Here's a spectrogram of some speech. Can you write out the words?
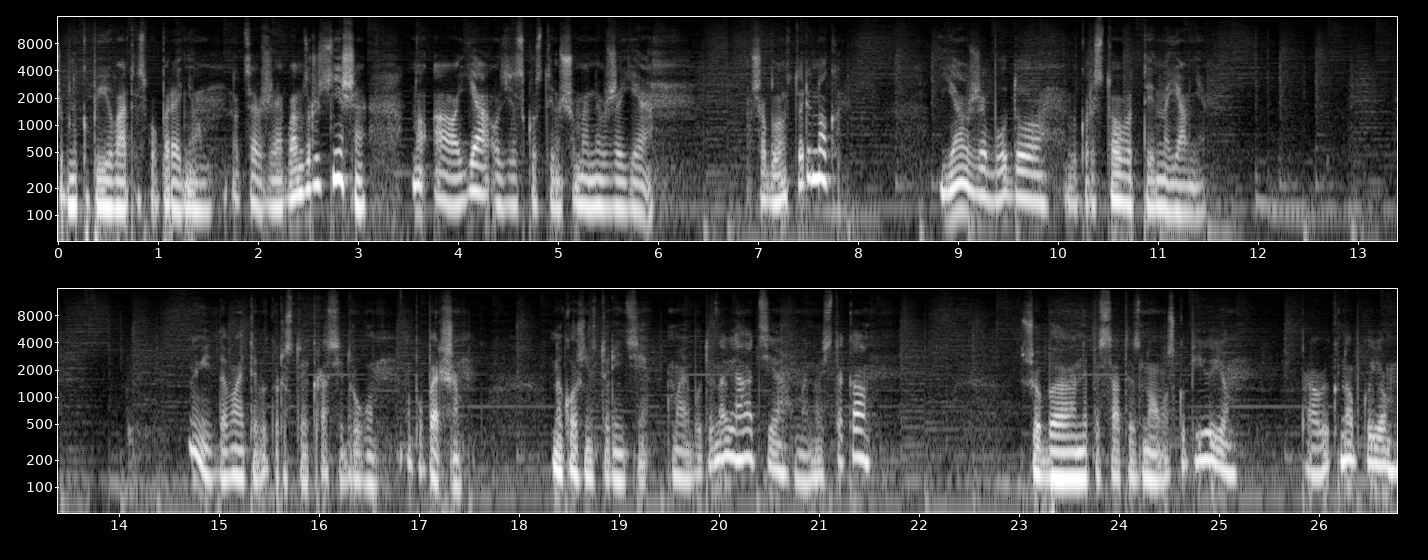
Щоб не копіювати з попереднього. Ну, це вже як вам зручніше. Ну, а я, у зв'язку з тим, що в мене вже є шаблон сторінок, я вже буду використовувати наявні. Ну і давайте використаю якраз і другу. Ну, по-перше, на кожній сторінці має бути навігація. У мене ось така. Щоб е, не писати знову, скопіюю правою кнопкою.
